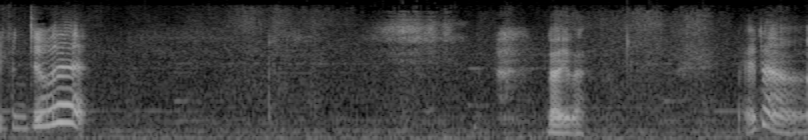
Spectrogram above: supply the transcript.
기분 좋아. 라이라 라이라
